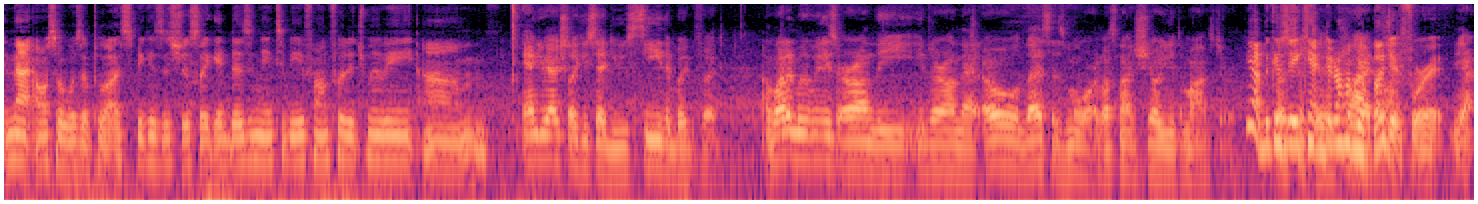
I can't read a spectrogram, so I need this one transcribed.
And that also was a plus because it's just like it doesn't need to be a found footage movie. Um and you actually, like you said, you see the Bigfoot. A lot of movies are on the either on that oh less is more. Let's not show you the monster. Yeah, because Let's they can't they don't have the budget monster. for it. Yeah,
